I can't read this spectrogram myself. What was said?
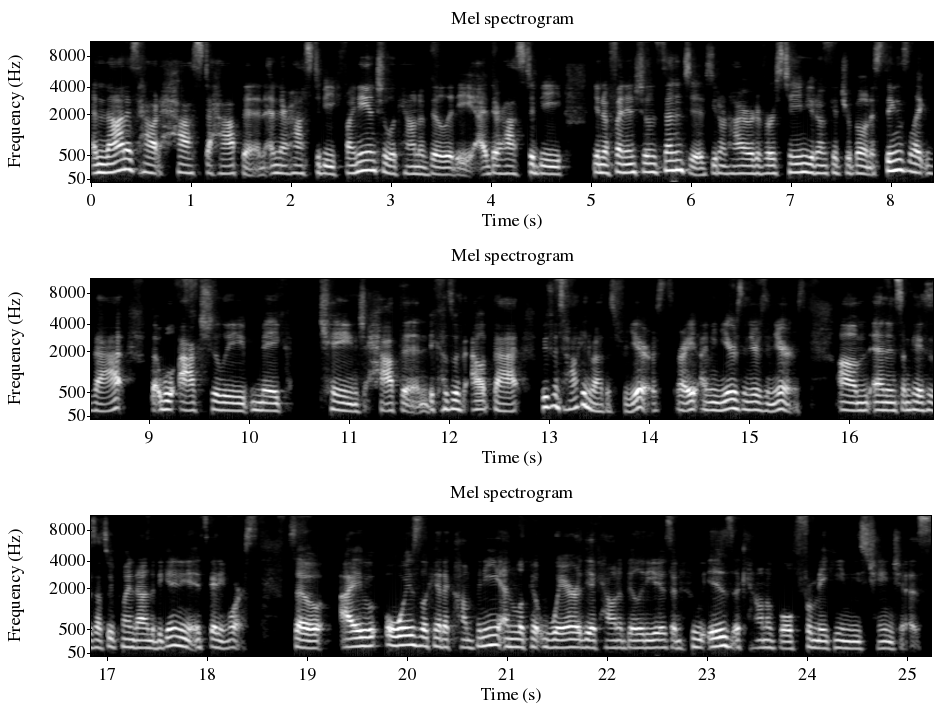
And that is how it has to happen. And there has to be financial accountability. There has to be you know financial incentives. You don't hire a diverse team you don't get your bonus. Things like that that will actually make change happen because without that we've been talking about this for years right i mean years and years and years um, and in some cases as we pointed out in the beginning it's getting worse so i always look at a company and look at where the accountability is and who is accountable for making these changes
